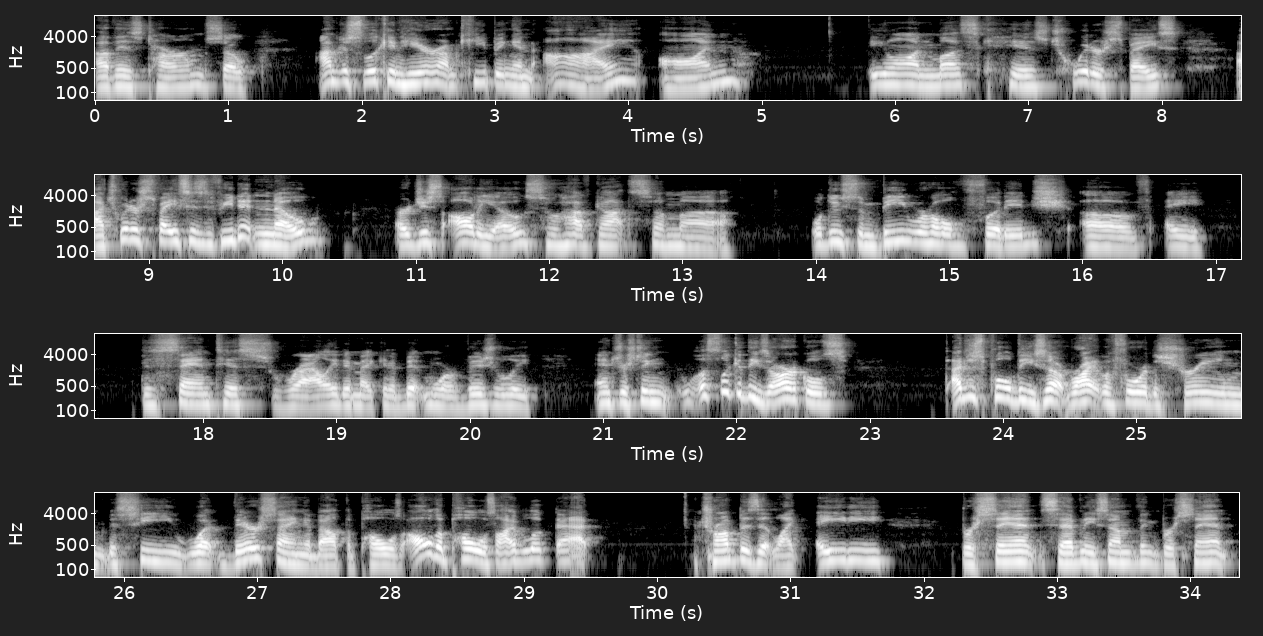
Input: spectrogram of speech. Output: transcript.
of his term? So I'm just looking here. I'm keeping an eye on Elon Musk, his Twitter space. Uh, Twitter spaces, if you didn't know, are just audio. So I've got some, uh, we'll do some B roll footage of a DeSantis rally to make it a bit more visually interesting. Let's look at these articles. I just pulled these up right before the stream to see what they're saying about the polls. All the polls I've looked at, Trump is at like 80%, 70 something percent.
